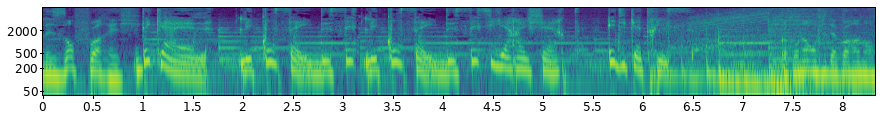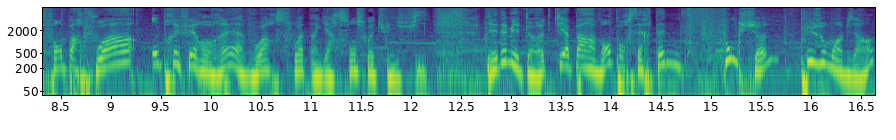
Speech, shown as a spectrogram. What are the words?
Les enfoirés. DKL, les conseils de, Cé- les conseils de Cécilia Reichert, éducatrice. Quand on a envie d'avoir un enfant, parfois, on préférerait avoir soit un garçon, soit une fille. Il y a des méthodes qui apparemment, pour certaines, fonctionnent plus ou moins bien.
